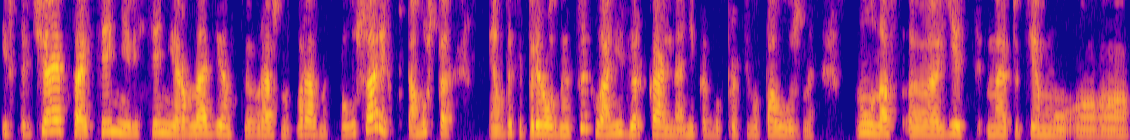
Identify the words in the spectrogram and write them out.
и встречается осеннее весеннее равноденствие в разных, в разных полушариях, потому что э, вот эти природные циклы, они зеркальны, они как бы противоположны. Ну, у нас э, есть на эту тему э,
